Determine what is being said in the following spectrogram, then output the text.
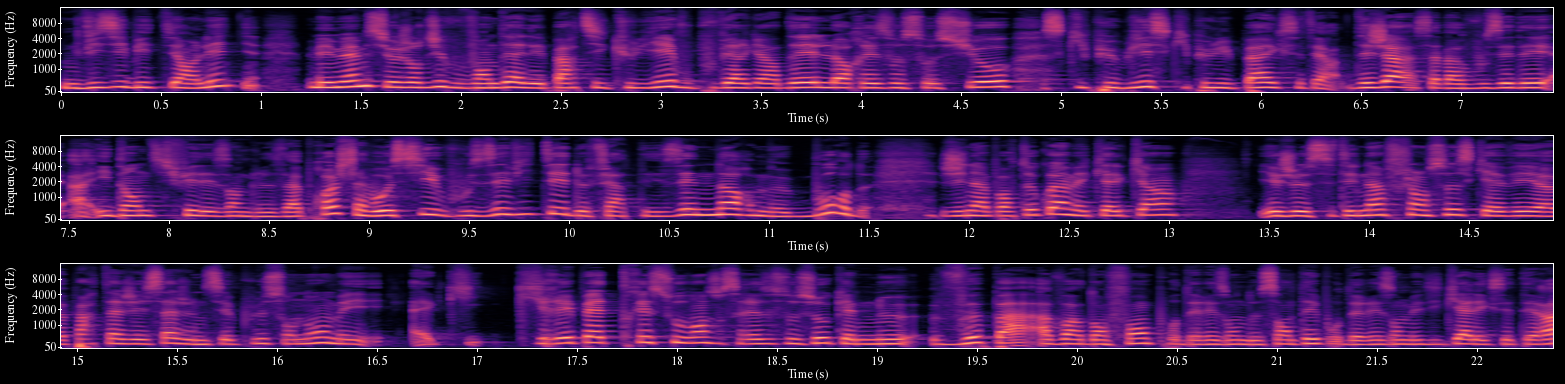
une visibilité en ligne. Mais même si aujourd'hui vous vendez à des particuliers, vous pouvez regarder leurs réseaux sociaux, ce qu'ils publient, ce qu'ils publient pas, etc. Déjà, ça va vous aider à identifier des angles d'approche. Ça va aussi vous éviter de faire des énormes bourdes. J'ai n'importe quoi, mais quelqu'un et c'était une influenceuse qui avait euh, partagé ça, je ne sais plus son nom, mais euh, qui, répète très souvent sur ses réseaux sociaux qu'elle ne veut pas avoir d'enfants pour des raisons de santé, pour des raisons médicales, etc.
